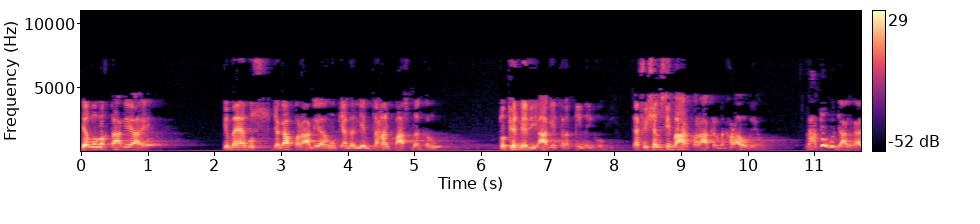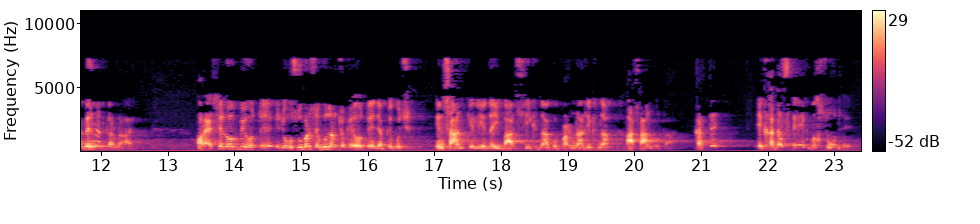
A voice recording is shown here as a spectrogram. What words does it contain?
جب وہ وقت آ گیا ہے کہ میں اب اس جگہ پر آ گیا ہوں کہ اگر یہ امتحان پاس نہ کروں تو پھر میری آگے ترقی نہیں ہوگی۔ ایفیشنسی بار پر آ کر میں کھڑا ہو گیا ہوں۔ راتوں کو جاگ رہا ہے، محنت کر رہا ہے۔ اور ایسے لوگ بھی ہوتے ہیں کہ جو اس عمر سے گزر چکے ہوتے ہیں، جبکہ کچھ انسان کے لیے نئی بات سیکھنا کو پڑھنا لکھنا آسان ہوتا ہے۔ کرتے، ایک ہدف ہے، ایک مقصود ہے۔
